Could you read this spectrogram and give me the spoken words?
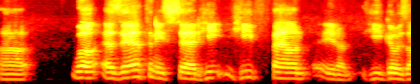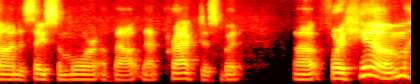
Uh, well, as Anthony said, he he found you know he goes on to say some more about that practice, but uh, for him,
